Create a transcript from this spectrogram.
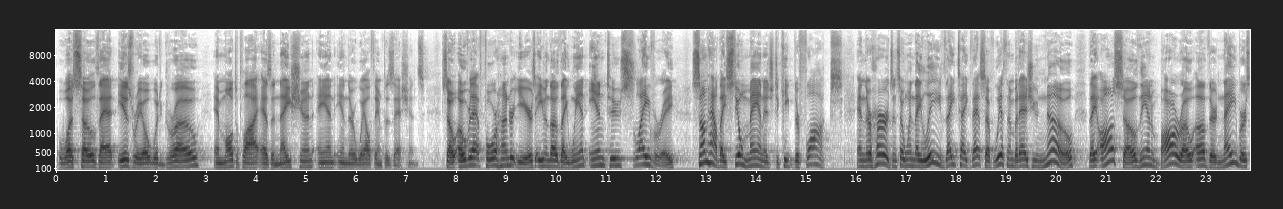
was so that Israel would grow and multiply as a nation and in their wealth and possessions. So, over that 400 years, even though they went into slavery, somehow they still managed to keep their flocks and their herds. And so when they leave, they take that stuff with them. But as you know, they also then borrow of their neighbors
